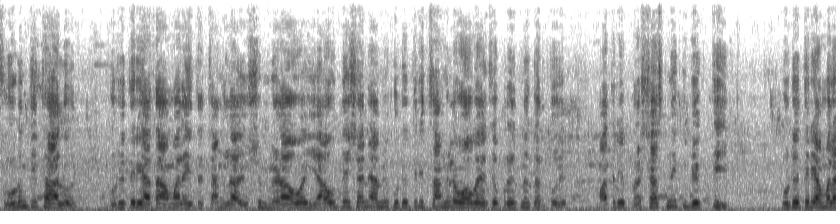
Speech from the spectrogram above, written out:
सोडून तिथं आलो कुठेतरी आता आम्हाला इथं चांगलं आयुष्य मिळावं. या उद्देशाने आम्ही कुठेतरी चांगलं व्हावं याचा प्रयत्न करतोय. मात्र प्रशासनिक व्यक्ती कुठेतरी आम्हाला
